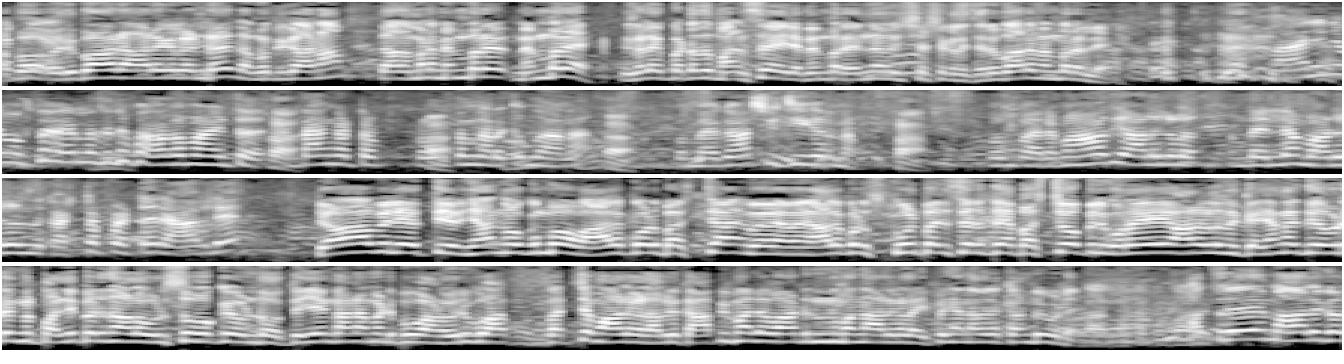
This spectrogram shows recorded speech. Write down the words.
അപ്പൊ ഒരുപാട് ആളുകളുണ്ട്. നമുക്ക് കാണാം. നമ്മുടെ മെമ്പർ മെമ്പറെ നിങ്ങളെ പെട്ടത് മനസ്സിലായില്ല? മെമ്പർ എന്ന വിശേഷങ്ങൾ ചെറുപാറ മെമ്പർ അല്ലേ മാലിന്യമുക്ത കേരളത്തിന്റെ ഭാഗമായിട്ട് രണ്ടാം ഘട്ടം പ്രവർത്തനം നടക്കുന്നതാണ്. മെഗാ ശുചീകരണം അപ്പം പരമാവധി ആളുകൾ നമ്മുടെ എല്ലാം വാർഡുകളിൽ നിന്ന് കഷ്ടപ്പെട്ട് രാവിലെ രാവിലെ എത്തി. ഞാൻ നോക്കുമ്പോൾ Alakode bus stand Alakode school പരിസരത്തെ ബസ് സ്റ്റോപ്പിൽ കുറേ ആളുകൾ നിൽക്കുക. ഞങ്ങൾ എവിടെയെങ്കിലും പള്ളിപ്പെരുന്നാളോ ഉത്സവമൊക്കെ ഉണ്ടോ? തെയ്യം കാണാൻ വേണ്ടി പോവാണ്. ഒരു പറ്റം ആളുകൾ. അവർ കാപ്പിമല വാർഡിൽ നിന്ന് വന്ന ആളുകളെ. ഇപ്പൊ ഞാൻ അവരെ കണ്ടു ഇവിടെ. അത്രയും ആളുകൾ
